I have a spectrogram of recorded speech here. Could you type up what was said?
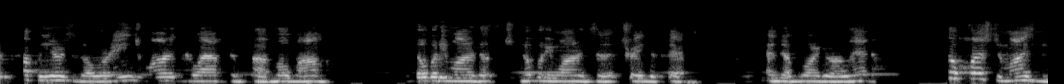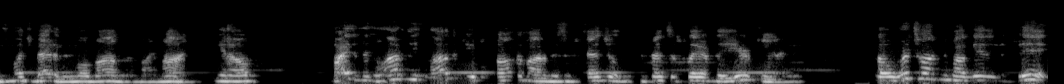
a couple years ago where Ainge wanted to go after uh, Mo Bamba. nobody wanted to nobody wanted to trade the pick. End up going to Orlando. No question, Wiseman's much better than Mo Bamba in my mind. You know, Wiseman. A lot of the a lot of the people talk about him as a potential defensive player of the year candidate. So we're talking about getting a big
